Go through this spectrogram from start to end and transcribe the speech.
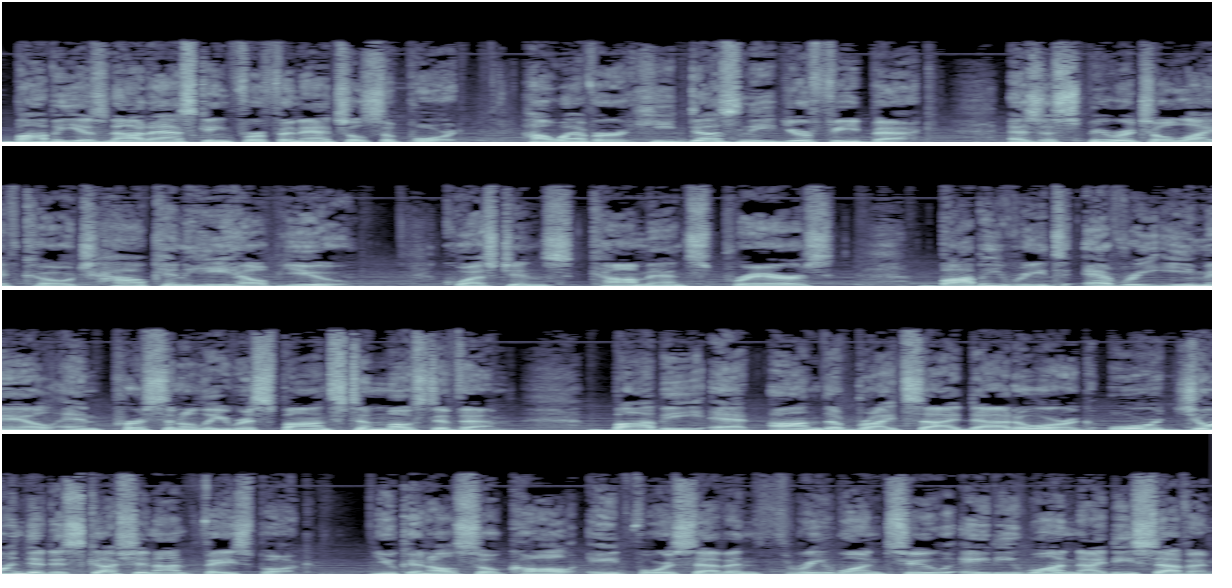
Bobby is not asking for financial support. However, he does need your feedback. As a spiritual life coach, how can he help you? questions, comments, prayers? Bobby reads every email and personally responds to most of them. Bobby at onthebrightside.org or join the discussion on Facebook. You can also call 847 312 8197.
